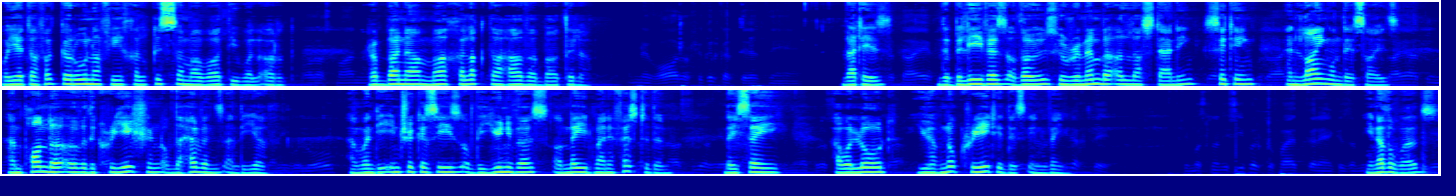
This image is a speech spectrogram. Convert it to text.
ويتفكرون في خلق السماوات والأرض ربنا ما خلقت هذا باطلا That is, the believers are those who remember Allah standing, sitting, and lying on their sides, and ponder over the creation of the heavens and the earth. And when the intricacies of the universe are made manifest to them, they say, our Lord, you have not created this in vain. In other words,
